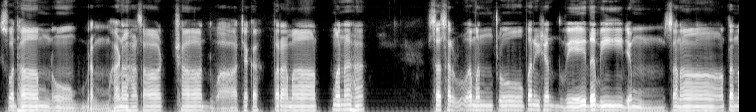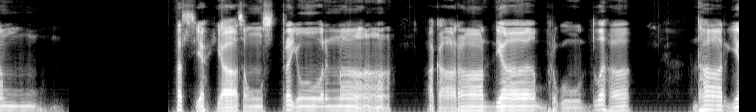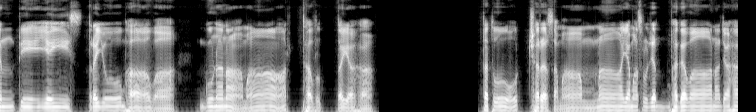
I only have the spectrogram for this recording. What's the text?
स्वधाम्नो ब्रह्मणः साक्षाद्वाचकः परमात्मनः। स सर्वमन्त्रोपनिषद्वेदबीजम् सनातनम् तस्य ह्यासंस्त्रयो वर्णा अकाराद्या भृगूद्वः धार्यन्ते यैस्त्रयो भावा गुणनामार्थवृत्तयः। ततोऽक्षरसमाम्नायमसृजद्भगवानजः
